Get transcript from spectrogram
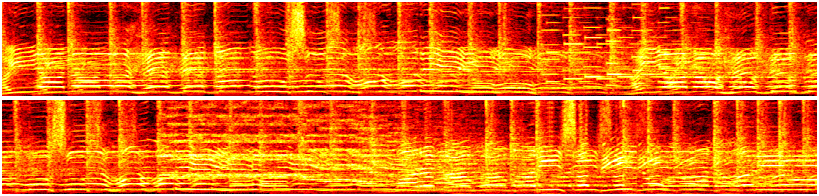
હૈયાના હે હે ગાવું શું હરિયું હૈયાના હે મારી સધી નું હરિયું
